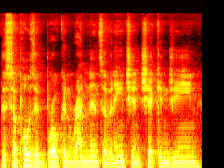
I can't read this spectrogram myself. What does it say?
the supposed broken remnants of an ancient chicken gene.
